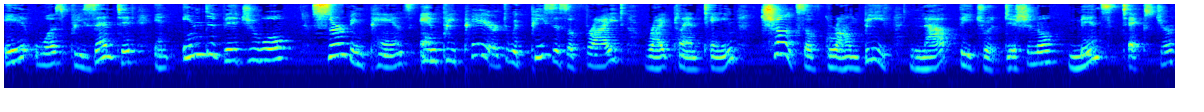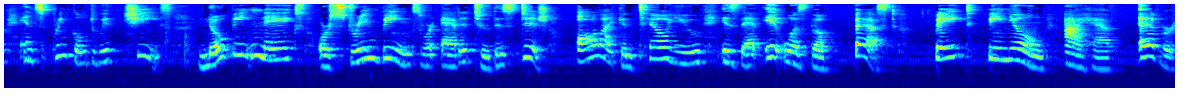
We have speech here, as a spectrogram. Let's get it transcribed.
It was presented in individual serving pans and prepared with pieces of fried ripe plantain, chunks of ground beef, not the traditional minced texture, and sprinkled with cheese. No beaten eggs or string beans were added to this dish. All I can tell you is that it was the best baked piñón I have ever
